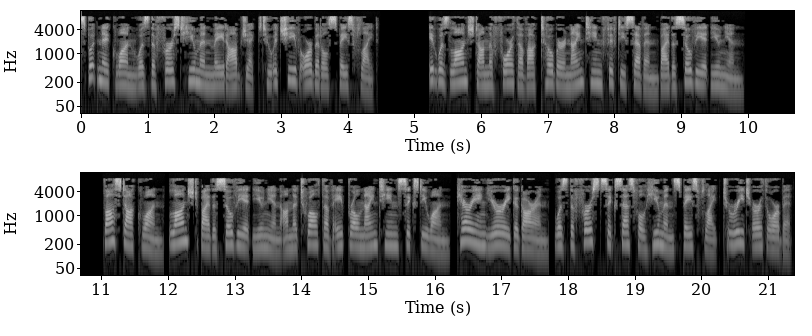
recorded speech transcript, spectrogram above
Sputnik 1 was the first human-made object to achieve orbital spaceflight. It was launched on 4 October 1957 by the Soviet Union. Vostok 1, launched by the Soviet Union on 12 April 1961, carrying Yuri Gagarin, was the first successful human spaceflight to reach Earth orbit.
